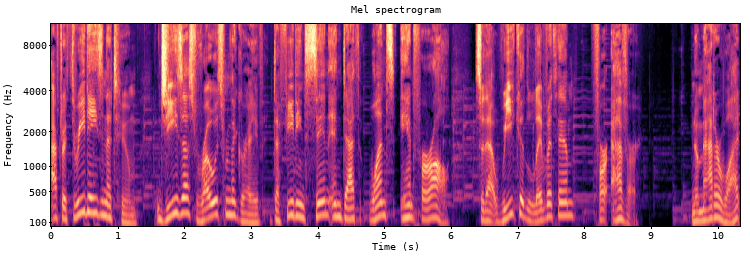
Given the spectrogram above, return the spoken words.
After three days in a tomb, Jesus rose from the grave, defeating sin and death once and for all, so that we could live with him forever. No matter what,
